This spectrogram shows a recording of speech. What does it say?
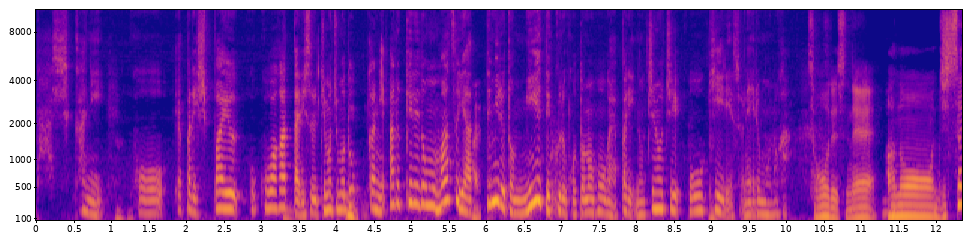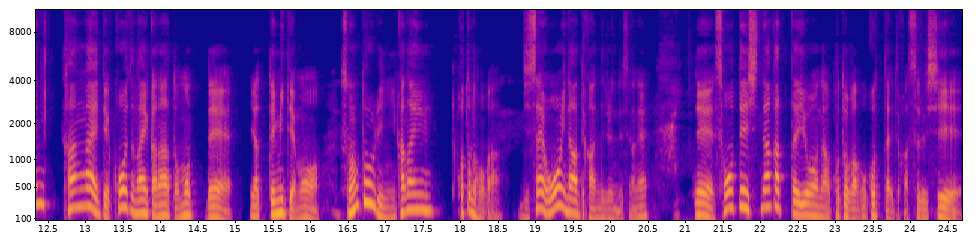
確かに、こう、やっぱり失敗を怖がったりする気持ちもどっかにあるけれども、まずやってみると見えてくることの方がやっぱり後々大きいですよね、得るものが。そうですね。あの、実際に考えてこうじゃないかなと思ってやってみても、その通りにいかないことの方が実際多いなって感じるんですよね。はい。で、想定しなかったようなことが起こったりとかするし、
